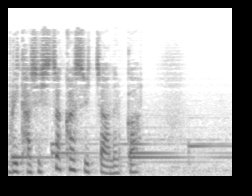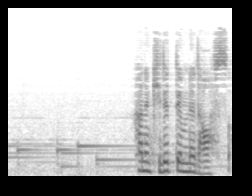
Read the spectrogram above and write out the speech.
우리 다시 시작할 수 있지 않을까? 하는 기대 때문에 나왔어.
